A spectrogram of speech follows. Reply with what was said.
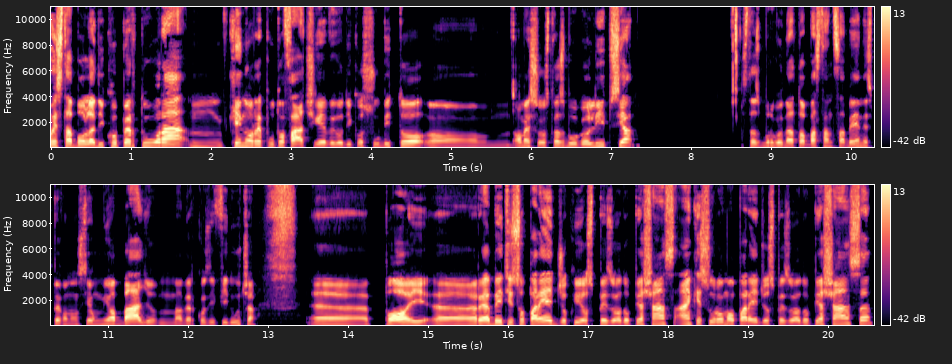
questa bolla di copertura mh, mm, che non reputo facile, ve lo dico subito. Uh, ho messo lo Strasburgo Lipsia. Strasburgo è andato abbastanza bene, spero non sia un mio abbaglio mh, mm, aver così fiducia. Uh, poi uh, Real Betis o pareggio, qui ho speso la doppia chance, anche su Roma o pareggio ho speso la doppia chance.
